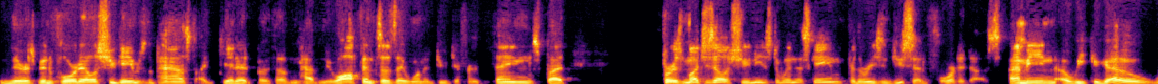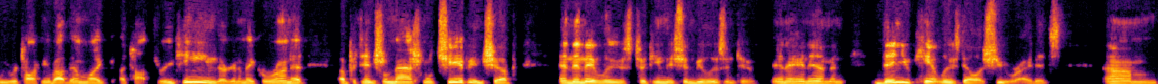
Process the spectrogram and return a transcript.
there's been Florida LSU games in the past. I get it; both of them have new offenses. They want to do different things, but for as much as LSU needs to win this game, for the reasons you said, Florida does. I mean, a week ago, we were talking about them like a top three team. They're going to make a run at a potential national championship, and then they lose to a team they shouldn't be losing to in A and M, and then you can't lose to LSU, right? It's um,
